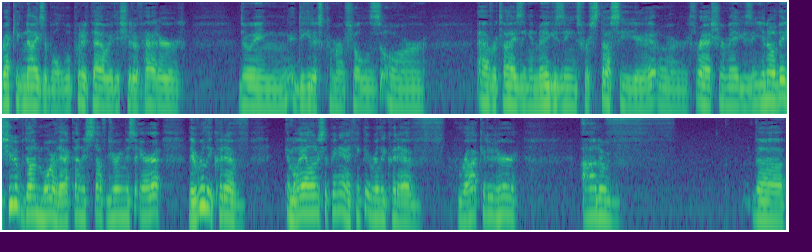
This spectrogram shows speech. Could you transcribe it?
recognizable. We'll put it that way. They should have had her doing Adidas commercials or advertising in magazines for Stussy or Thrasher magazine. You know, they should have done more of that kind of stuff during this era. They really could have, in my honest opinion, I think they really could have rocketed her out of the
